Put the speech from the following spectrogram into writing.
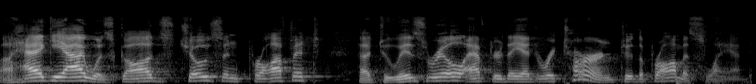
Uh, Haggai was God's chosen prophet uh, to Israel after they had returned to the promised land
